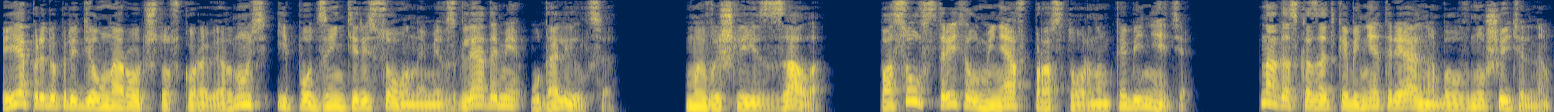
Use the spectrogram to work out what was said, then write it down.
Я предупредил народ, что скоро вернусь, и под заинтересованными взглядами удалился. Мы вышли из зала. Посол встретил меня в просторном кабинете. Надо сказать, кабинет реально был внушительным.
